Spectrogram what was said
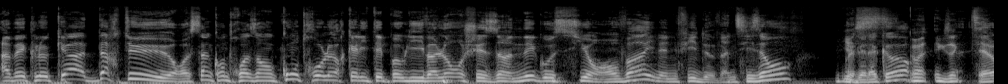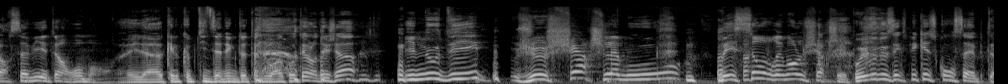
avec le cas d'Arthur, 53 ans, contrôleur qualité polyvalent chez un négociant en vin. Il a une fille de 26 ans. On est Yes. bien d'accord Ouais, exact. Et alors, sa vie est un roman. Il a quelques petites anecdotes à nous raconter. Alors déjà, il nous dit « Je cherche l'amour, mais sans vraiment le chercher ». Pouvez-vous nous expliquer ce concept?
